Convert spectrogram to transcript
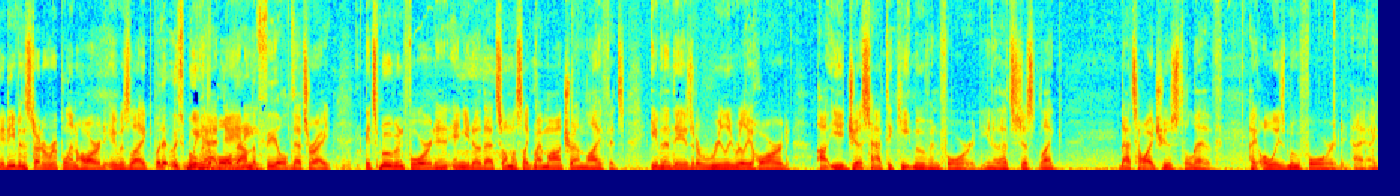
it even started rippling hard. It was like, But it was moving the ball down the field. That's right. It's moving forward, and, and you know that's almost like my mantra in life. It's even the days that are really really hard. Uh, you just have to keep moving forward. You know that's just like that's how I choose to live. I always move forward. I, I,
